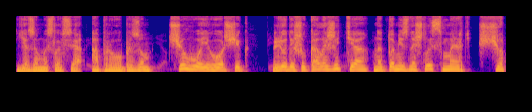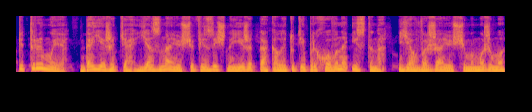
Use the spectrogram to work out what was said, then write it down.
Я замислився, а прообразом чого є горщик? Люди шукали життя, натомість знайшли смерть. Що підтримує? Дає життя. Я знаю, що фізична їжа так, але тут є прихована істина. Я вважаю, що ми можемо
